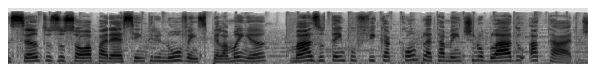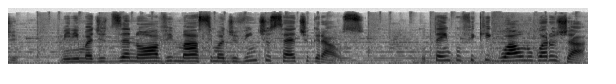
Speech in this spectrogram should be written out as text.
Em Santos, o sol aparece entre nuvens pela manhã, mas o tempo fica completamente nublado à tarde. Mínima de 19, máxima de 27 graus. O tempo fica igual no Guarujá,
